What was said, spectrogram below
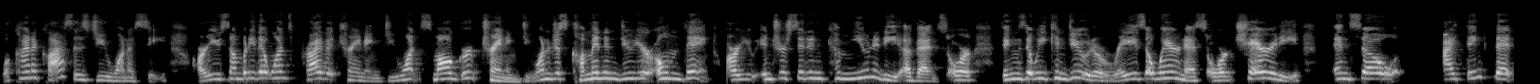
What kind of classes do you want to see? Are you somebody that wants private training? Do you want small group training? Do you want to just come in and do your own thing? Are you interested in community events or things that we can do to raise awareness or charity? And so I think that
